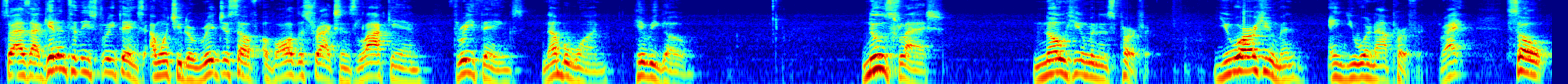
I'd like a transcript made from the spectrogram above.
So, as I get into these three things, I want you to rid yourself of all distractions, lock in three things. Number one, here we go. Newsflash no human is perfect. You are human, and you are not perfect, right? So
